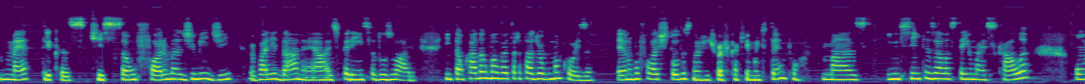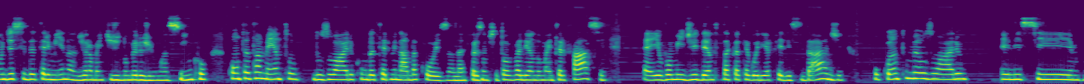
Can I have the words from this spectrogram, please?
métricas que são formas de medir, validar né, a experiência do usuário. Então, cada uma vai tratar de alguma coisa. Eu não vou falar de todas, senão a gente vai ficar aqui muito tempo, mas em síntese elas têm uma escala onde se determina, geralmente de números de 1 a 5, contentamento do usuário com determinada coisa, né? Por exemplo, se eu estou avaliando uma interface, é, eu vou medir dentro da categoria felicidade o quanto o meu usuário ele se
